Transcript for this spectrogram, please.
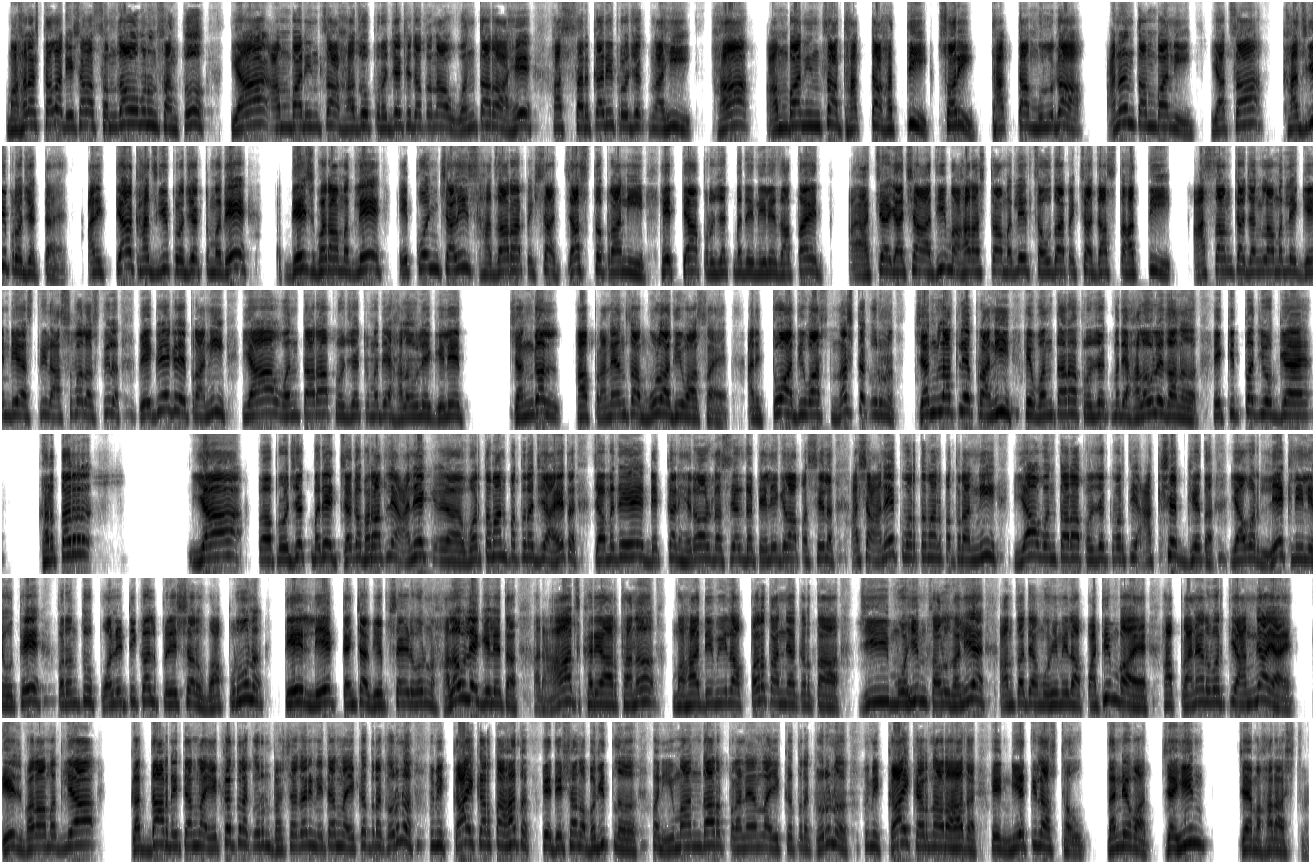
महाराष्ट्राला देशाला समजावं म्हणून सांगतो या अंबानींचा हा जो प्रोजेक्ट ज्याचं नाव वंतारा आहे हा सरकारी प्रोजेक्ट नाही हा अंबानींचा धाकटा हत्ती सॉरी धाकटा मुलगा अनंत अंबानी याचा खाजगी प्रोजेक्ट आहे. आणि त्या खाजगी प्रोजेक्टमध्ये देशभरामधले एकोणचाळीस हजारापेक्षा जास्त प्राणी हे त्या प्रोजेक्टमध्ये नेले जात आहेत. याच्या याच्या आधी महाराष्ट्रामधले चौदा पेक्षा जास्त हत्ती आसामच्या जंगलामधले गेंडे असतील अस्वल असतील वेगवेगळे प्राणी या वंतारा प्रोजेक्टमध्ये हलवले गेलेत. जंगल हा प्राण्यांचा मूळ अधिवास आहे. आणि तो अधिवास नष्ट करून जंगलातले प्राणी हे वंतारा प्रोजेक्टमध्ये हलवले जाणं हे कितपत योग्य आहे? खर तर या प्रोजेक्टमध्ये जगभरातले अनेक वर्तमानपत्र जे आहेत ज्यामध्ये डेक्कन हेरॉल्ड असेल द टेलिग्राफ असेल अशा अनेक वर्तमानपत्रांनी या वंतारा प्रोजेक्ट वरती आक्षेप घेत यावर लेख लिहिले होते. परंतु पॉलिटिकल प्रेशर वापरून ते लेख त्यांच्या वेबसाईट वरून हलवले गेलेत. आणि आज खऱ्या अर्थानं महादेवीला परत आणण्याकरता जी मोहीम चालू झाली आहे आमचा त्या मोहिमेला पाठिंबा आहे हा प्राण्यांवरती अन्याय आहे. देशभरामधल्या गद्दार नेत्यांना एकत्र करून भ्रष्टाचारी नेत्यांना एकत्र करून तुम्ही काय करता आहात हे देशानं बघितलं. पण इमानदार प्राण्यांना एकत्र करून तुम्ही काय करणार आहात हे नियतीलाच ठाऊक. धन्यवाद. जय हिंद. जय महाराष्ट्र.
